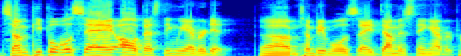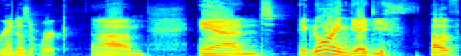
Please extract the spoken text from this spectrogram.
some people will say, oh, best thing we ever did. Um, some people will say, dumbest thing ever. Brand doesn't work. Um, and ignoring the idea of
